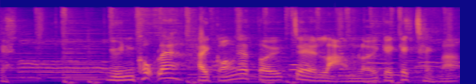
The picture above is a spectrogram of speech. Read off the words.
嘅。原曲咧係講一對即係男女嘅激情啦，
